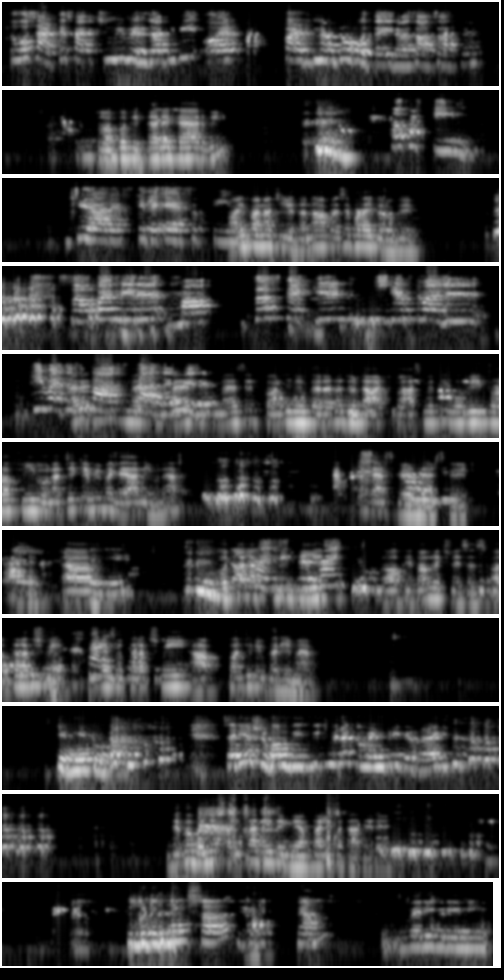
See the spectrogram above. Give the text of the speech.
तो वो सेटिस्फैक्शन भी मिल जाती थी और पढ़ना तो होता ही रहा साथ साथ में। तो आपको कितना रैंक है अरविंद तो जेआरएफ के लिए एयर फिफ्टीन फाइव आना चाहिए था ना आप ऐसे पढ़ाई करोगे? सर पर मेरे मार्क्स सर सेकंड शिफ्ट वाली की वजह से मार्क्स ज़्यादा है मेरे। मैं, सिर्फ़ कंटिन्यू कर रहा था जो डांट क्लास में थी वो भी थोड़ा फील होना चाहिए कि अभी मैं गया नहीं हूँ ना। That's great that's great Uttar Lakshmi BS thank you okay congratulations Uttar Lakshmi BS Uttar Lakshmi आप कंटिन्यू करिए मैम किडनी टूटा सर ये शुभम बीच बीच में ना कमेंट्री कर रहा है देखो भैया पैसा नहीं देंगे आप पहले बता दे रहे good evening sir ma'am very good evening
